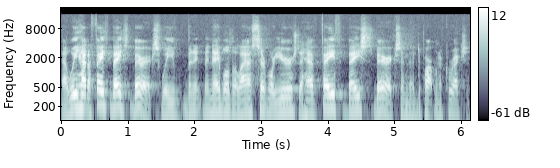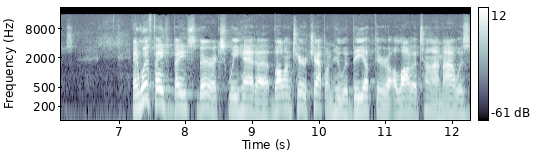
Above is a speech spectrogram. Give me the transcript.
uh, we had a faith based barracks. We've been, been able the last several years to have faith based barracks in the Department of Corrections. And with faith based barracks, we had a volunteer chaplain who would be up there a lot of the time. I was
